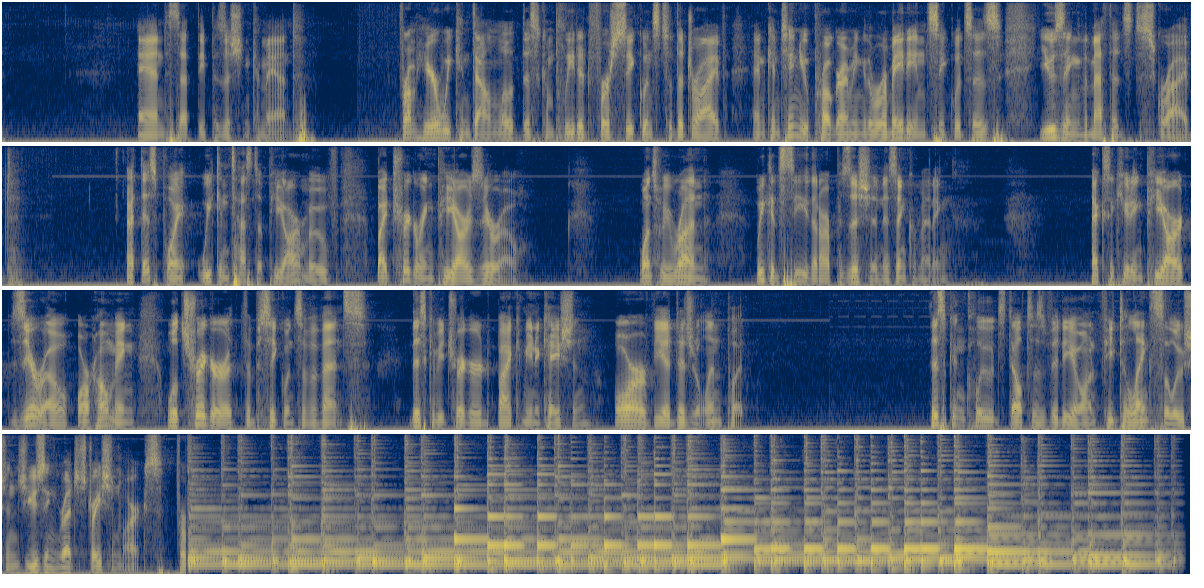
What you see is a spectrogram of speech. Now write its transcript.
and set the position command. From here we can download this completed first sequence to the drive and continue programming the remaining sequences using the methods described. At this point, we can test a PR move by triggering PR0. Once we run, we can see that our position is incrementing. Executing PR0 or homing will trigger the sequence of events. This can be triggered by communication or via digital input. This concludes Delta's video on feed-to-length solutions using registration marks. For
